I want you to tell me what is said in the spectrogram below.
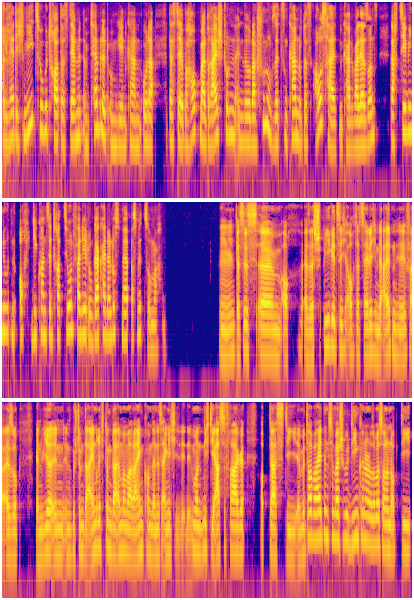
dem hätte ich nie zugetraut, dass der mit einem Tablet umgehen kann oder dass der überhaupt mal drei Stunden in so einer Schulung sitzen kann und das aushalten kann, weil er sonst nach zehn Minuten oft die Konzentration verliert und gar keine Lust mehr hat, was mitzumachen. Mhm, das ist ähm, auch, also das spiegelt sich auch tatsächlich in der Altenhilfe. Also wenn wir in, in bestimmte Einrichtungen da immer mal reinkommen, dann ist eigentlich immer nicht die erste Frage, ob das die Mitarbeitenden zum Beispiel bedienen können oder sowas, sondern ob die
